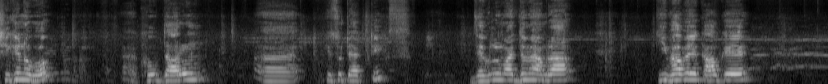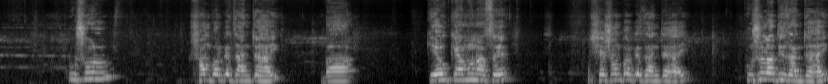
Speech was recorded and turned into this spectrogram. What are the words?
শিখে নেব খুব দারুণ কিছু ট্যাকটিক্স যেগুলোর মাধ্যমে আমরা কীভাবে কাউকে কুশল সম্পর্কে জানতে হয় বা কেউ কেমন আছে সে সম্পর্কে জানতে হয়, কুশলাদি জানতে হয়,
